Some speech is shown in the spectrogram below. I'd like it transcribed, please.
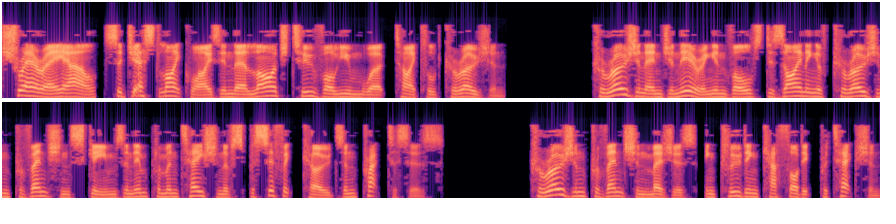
Shreir et al. suggest likewise in their large two-volume work titled Corrosion. Corrosion engineering involves designing of corrosion prevention schemes and implementation of specific codes and practices. Corrosion prevention measures, including cathodic protection,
